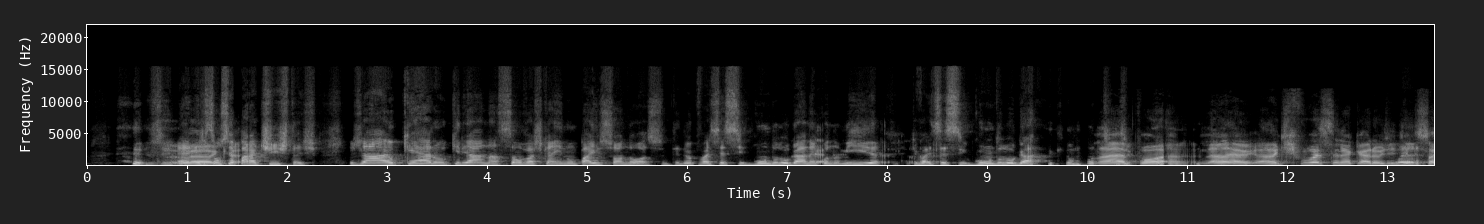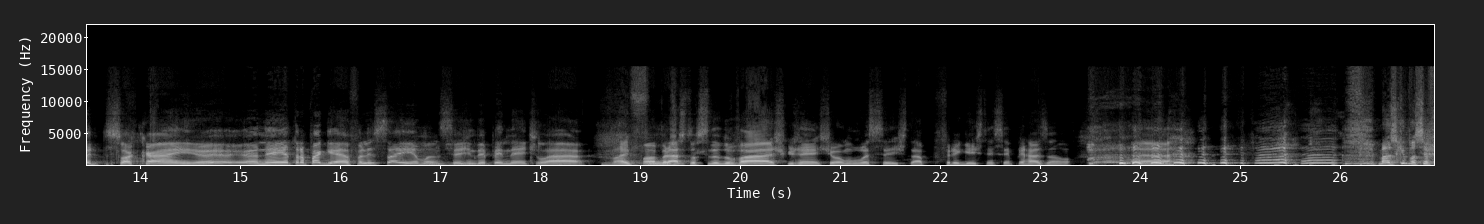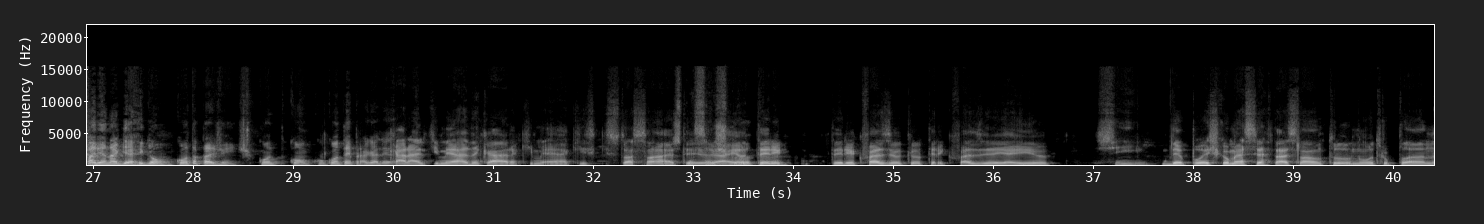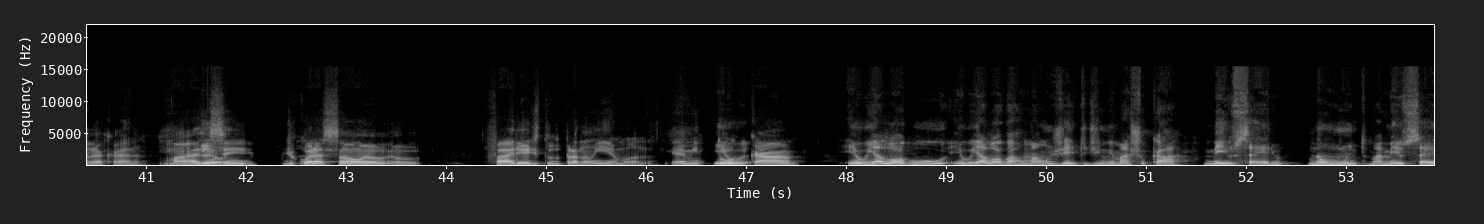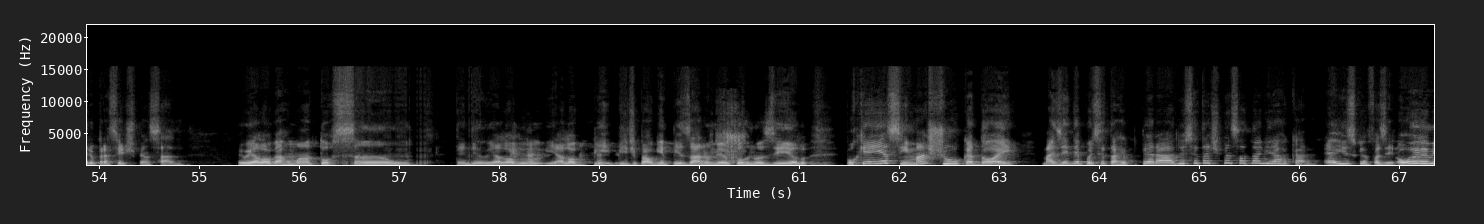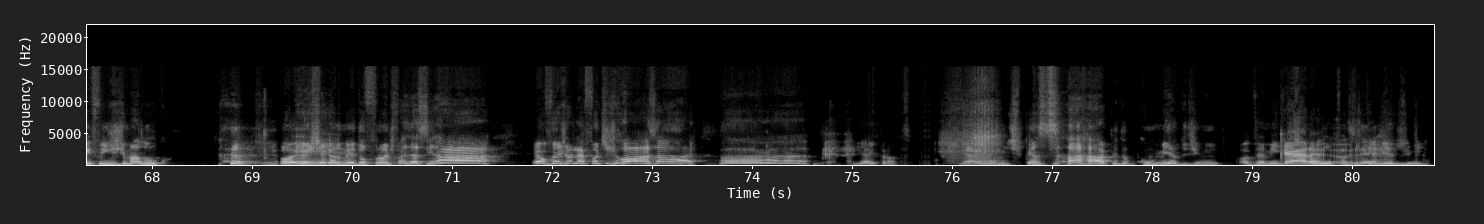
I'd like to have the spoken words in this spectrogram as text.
É, eles são separatistas. Já eu quero criar a nação vascaína, um país só nosso, entendeu? Que vai ser segundo lugar na é. economia, que vai ser segundo lugar. Um ah, porra. Não, é, antes fosse, né, cara? Hoje em dia eles só, só caem. Eu, eu nem ia pra guerra. Falei isso aí, mano. Seja independente lá. Vai Um abraço, torcida do Vasco, gente. Eu amo vocês, tá? O freguês tem sempre razão. É... Mas o que você faria na guerra, Igão? Conta pra gente. Conta, conta aí pra galera. Caralho, que merda, hein, cara? Que, é, que, que situação. Ah, situação ter, aí eu teria, né? teria que fazer o que eu teria que fazer. E aí Sim. Depois que eu me acertasse lá no outro, no outro plano, né, cara? Mas, eu... assim, de coração, eu, eu faria de tudo para não ir, mano. É me tocar. Eu, eu, ia logo, eu ia logo arrumar um jeito de me machucar, meio sério, não muito, mas meio sério para ser dispensado eu ia logo arrumar uma torção, entendeu? Ia logo, ia logo pedir para alguém pisar no meu tornozelo, porque aí assim, machuca, dói. Mas aí depois você tá recuperado e você tá dispensado da guerra, cara. É isso que eu ia fazer. Ou eu ia me fingir de maluco. Ou eu ia é. chegar no meio do front e fazer assim: ah! Eu vejo elefantes rosas! Ah! E aí pronto. E aí eu me dispensar rápido, com medo de mim, obviamente. Cara, eu ia fazer ter medo de mim.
